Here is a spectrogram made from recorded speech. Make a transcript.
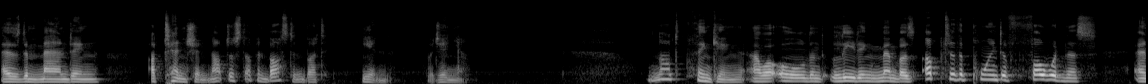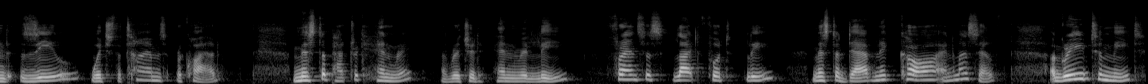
as demanding attention, not just up in Boston, but in Virginia. Not thinking our old and leading members up to the point of forwardness and zeal which the times required, Mr. Patrick Henry, Richard Henry Lee, Francis Lightfoot Lee, Mr. Dabney Carr, and myself agreed to meet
